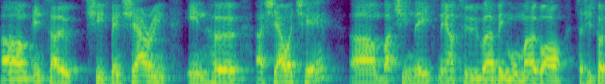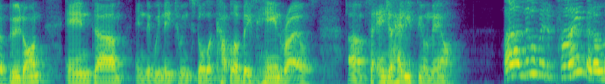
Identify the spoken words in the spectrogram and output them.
Um, and so she's been showering in her uh, shower chair um, but she needs now to uh, be more mobile. So she's got a boot on, and um, and we need to install a couple of these handrails. Um, so Angela, how do you feel now? A little bit of pain, but I'm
